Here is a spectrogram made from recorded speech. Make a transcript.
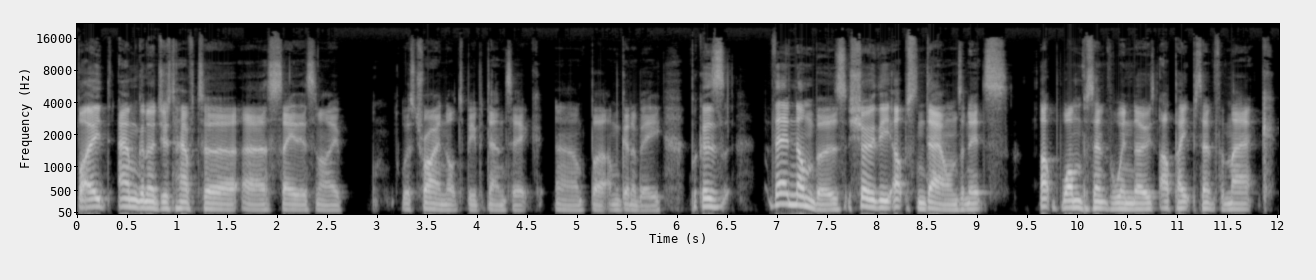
But I am going to just have to uh, say this, and I was trying not to be pedantic, uh, but I'm going to be because their numbers show the ups and downs, and it's up 1% for Windows, up 8% for Mac,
